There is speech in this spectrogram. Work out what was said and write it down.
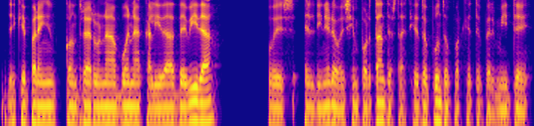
de que para encontrar una buena calidad de vida, pues el dinero es importante hasta cierto punto porque te permite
